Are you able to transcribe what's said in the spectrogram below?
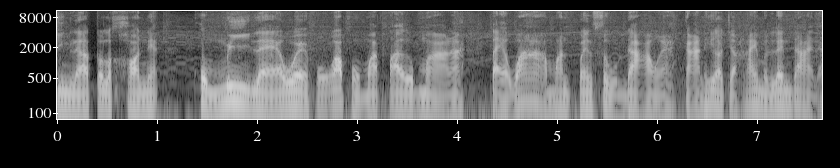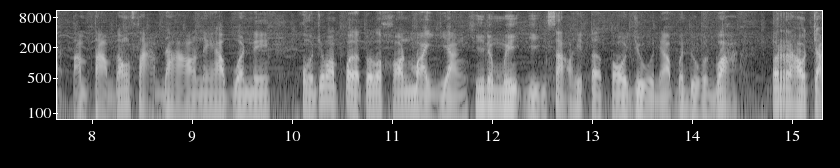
ริง ๆ แล้วตัวละครเนี่ย ผมมีแล้วเว้ยเพราะว่าผมมาเติมมานะ แต่ว่ามันเป็นศูนย์ดาวไงการที่เราจะให้มันเล่นได้เนี่ยต่ำๆต้อง 3 ดาวนะครับ วันนี้ผมจะมาเปิดตัวละครใหม่อย่างฮินามิหญิงสาวที่เติบโตอยู่นะครับมาดูกันว่า เราจะ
